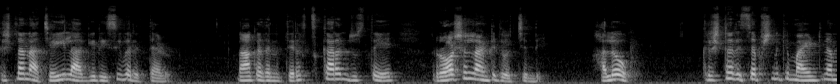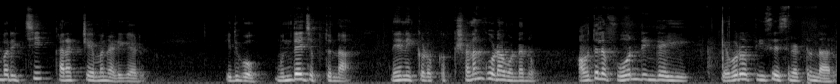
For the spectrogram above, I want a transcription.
కృష్ణ నా చేయి లాగి రిసీవర్ ఎత్తాడు. నాకు అతని తిరస్కారం చూస్తే రోషన్ లాంటిది వచ్చింది. హలో కృష్ణ రిసెప్షన్కి మా ఇంటి నెంబర్ ఇచ్చి కనెక్ట్ చేయమని అడిగాడు. ఇదిగో ముందే చెప్తున్నా నేను ఇక్కడ ఒక క్షణం కూడా ఉండను. అవతల ఫోన్ రింగ్ అయ్యి ఎవరో తీసేసినట్టున్నారు.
